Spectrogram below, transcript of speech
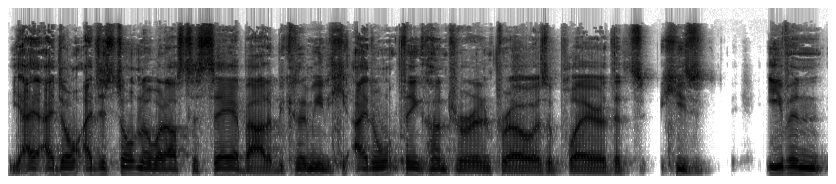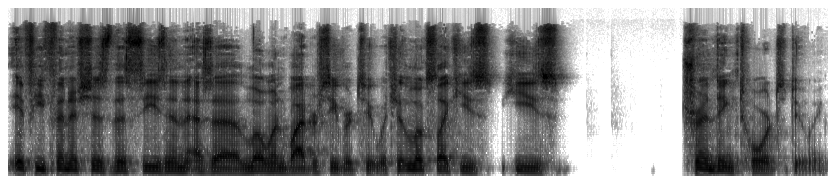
yeah, I, I, don't. I just don't know what else to say about it because I mean, he, I don't think Hunter Renfrow is a player that's he's even if he finishes this season as a low end wide receiver too, which it looks like he's he's trending towards doing.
